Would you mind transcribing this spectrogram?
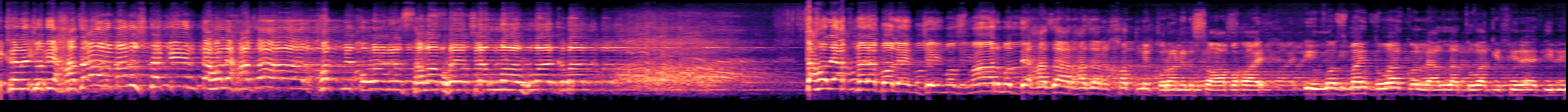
এখানে যদি হাজার মানুষ থাকেন, তাহলে হাজার খতমে কোরআনের সওয়াব হয়েছে, আল্লাহু আকবার। তাহলে আপনারা বলেন যে মজমার মধ্যে হাজার হাজার খতমে কোরআনের সওয়াব হয় এই মজমায় দোয়া করলে আল্লাহ দোয়া কি ফিরাই দিবে?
